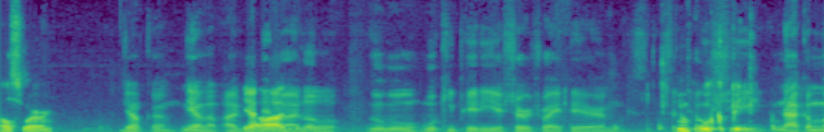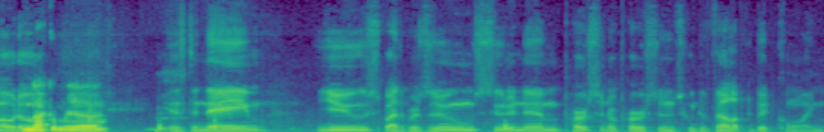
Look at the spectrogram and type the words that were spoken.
elsewhere. Yep. Okay. Yeah, I yeah, did my little Google Wikipedia search right there. Satoshi Nakamoto, Nakamoto yeah. is the name used by the presumed pseudonym person or persons who developed Bitcoin,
